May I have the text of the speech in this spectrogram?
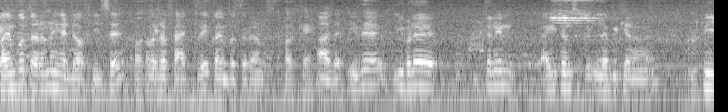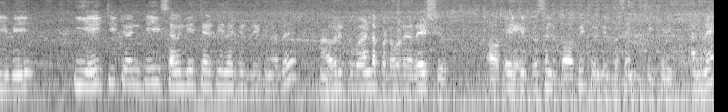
കോയമ്പത്തൂരാണ് ഹെഡ് ഓഫീസ് അവരുടെ ഫാക്ടറി കോയമ്പത്തൂരാണ്. ഓക്കെ അതെ ഇത് ഇവിടെ ഇത്രയും ഐറ്റംസ് ലഭിക്കുന്നതാണ് പി ബി ഈ എയ്റ്റി ട്വന്റി സെവന്റി തേർട്ടി എന്നൊക്കെ ഇട്ടിരിക്കുന്നത് അവർക്ക് വേണ്ടപ്പെട്ട പോലെ ratio. Eighty percent coffee twenty percent chicory അങ്ങനെ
